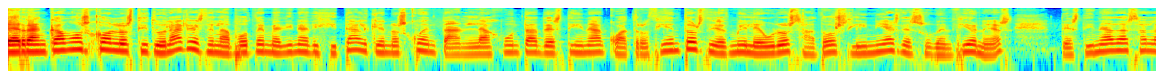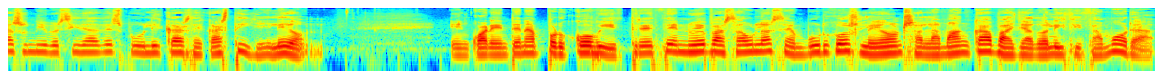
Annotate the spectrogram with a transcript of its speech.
arrancamos con los titulares de la voz de Medina Digital que nos cuentan la Junta destina 410.000 euros a dos líneas de subvenciones destinadas a las universidades públicas de Castilla y León. En cuarentena por COVID, 13 nuevas aulas en Burgos, León, Salamanca, Valladolid y Zamora.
